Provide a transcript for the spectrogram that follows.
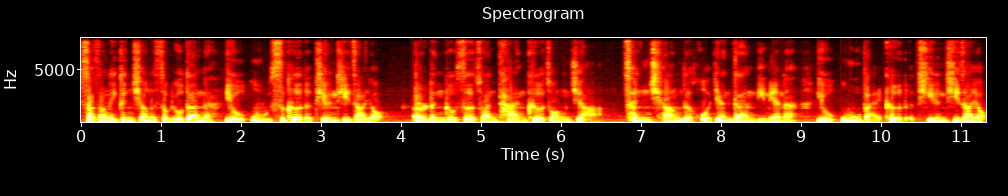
杀伤力更强的手榴弹呢，有五十克的 TNT 炸药，而能够射穿坦克装甲、城墙的火箭弹里面呢，有五百克的 TNT 炸药。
